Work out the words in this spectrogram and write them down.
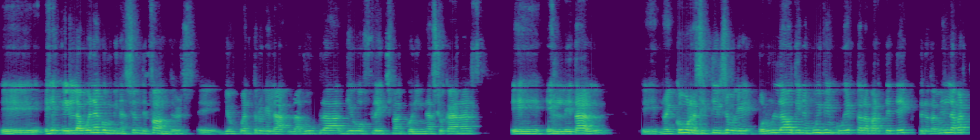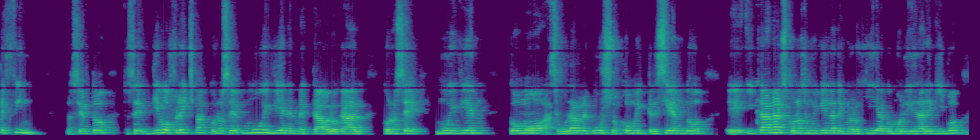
eh, es, la buena combinación de founders. Eh, yo encuentro que la, dupla Diego Fleischmann con Ignacio Canals es letal. no hay cómo resistirse porque por un lado tiene muy bien cubierta la parte tech, pero también la parte fin. ¿no es cierto? Entonces, Diego Fleischmann conoce muy bien el mercado local, conoce muy bien cómo asegurar recursos, cómo ir creciendo, eh, y Canals conoce muy bien la tecnología, cómo liderar equipos,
